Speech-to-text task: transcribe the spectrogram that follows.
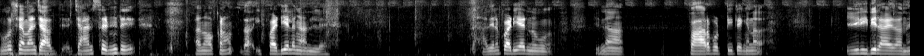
നൂറ് ശതമാനം ചാൻസ് ഉണ്ട്. അത് നോക്കണം. ഈ പടിയെല്ലാം കാണില്ലേ അതിനെ പടിയായിരുന്നു. പിന്നെ പാറ പൊട്ടിയിട്ട് ഇങ്ങനെ ഈ രീതിയിലായതാണ്.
